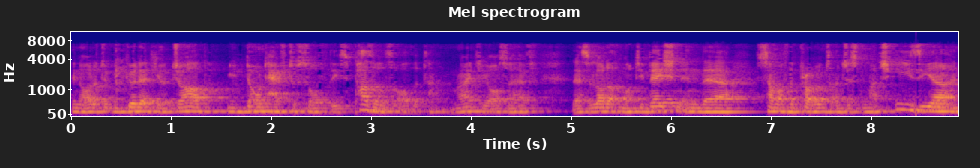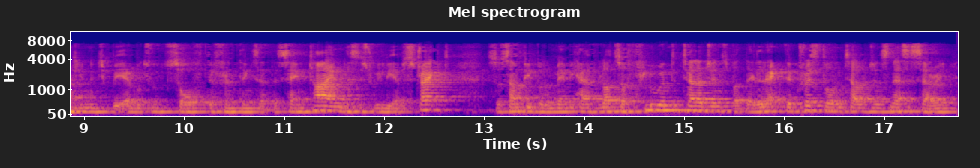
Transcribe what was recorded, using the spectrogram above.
in order to be good at your job, you don't have to solve these puzzles all the time, right? You also have, there's a lot of motivation in there. Some of the problems are just much easier and you need to be able to solve different things at the same time. This is really abstract. So some people maybe have lots of fluent intelligence, but they lack the crystal intelligence necessary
